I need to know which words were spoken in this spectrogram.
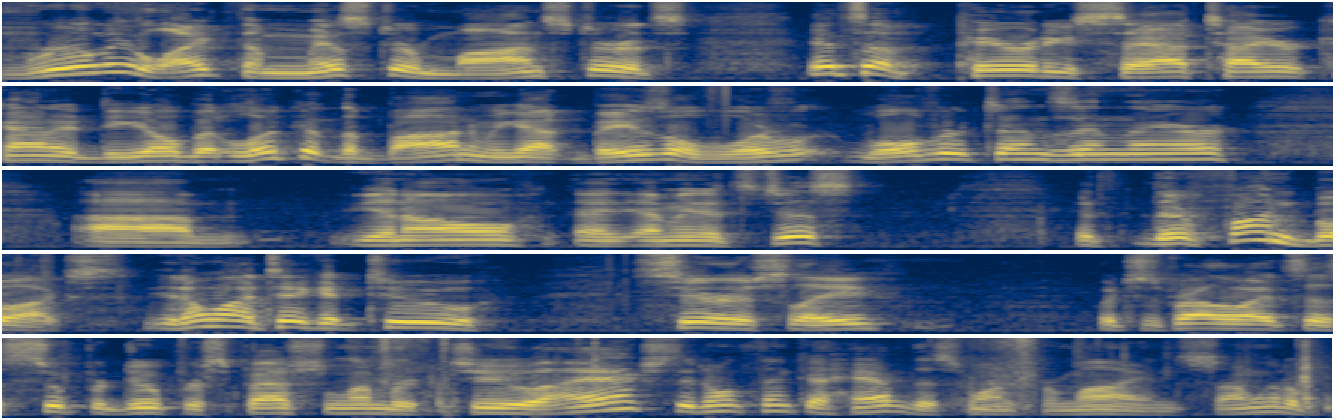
really like the Mr. Monster. It's it's a parody satire kind of deal, but look at the bottom. You got Basil Wolverton's in there. Um, you know, I, I, mean, it's just it's, they're fun books. You don't want to take it too seriously, which is probably why it says Super Duper Special Number Two. I actually don't think I have this one for mine, so I'm going to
